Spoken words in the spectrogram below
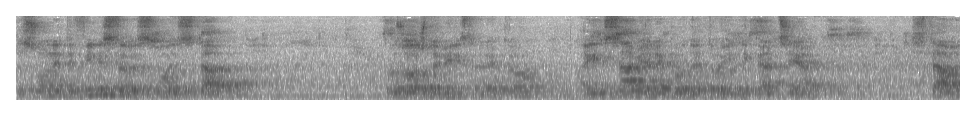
da su one definisale svoj stav kroz ovo što je ministar rekao, a i sam je rekao da je to indikacija stava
